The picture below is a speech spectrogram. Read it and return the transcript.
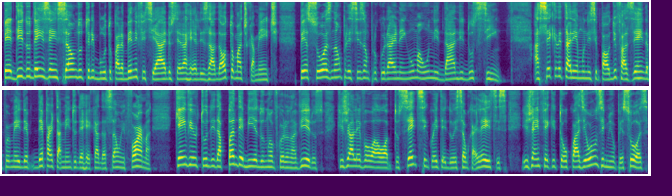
Pedido de isenção do tributo para beneficiários será realizado automaticamente. Pessoas não precisam procurar nenhuma unidade do SIM. A Secretaria Municipal de Fazenda, por meio do Departamento de Arrecadação, informa que, em virtude da pandemia do novo coronavírus, que já levou a óbito 152 são carlenses e já infectou quase 11 mil pessoas,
